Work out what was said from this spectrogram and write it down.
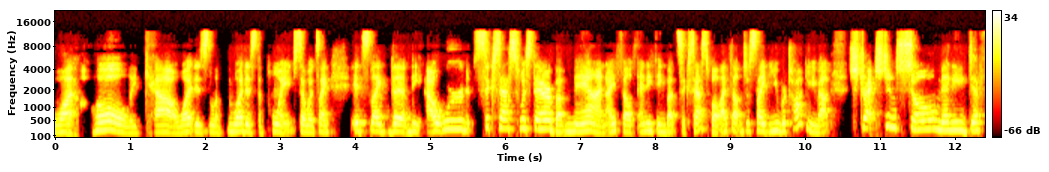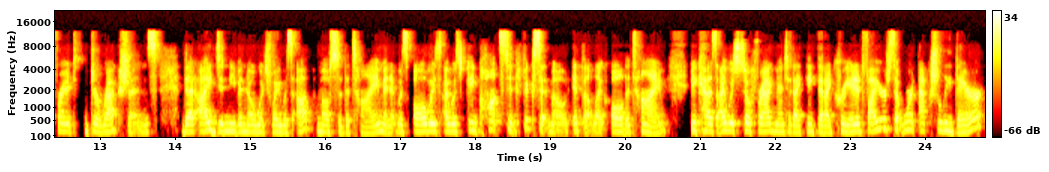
What yeah. holy cow what is what is the point? So it's like it's like the the outward success was there but man i felt anything but successful. I felt just like you were talking about stretched in so many different directions that i didn't even know which way was up most of the time. And it was always i was in constant fix it mode it felt like all the time because i was so fragmented i think that i created fires that weren't actually there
